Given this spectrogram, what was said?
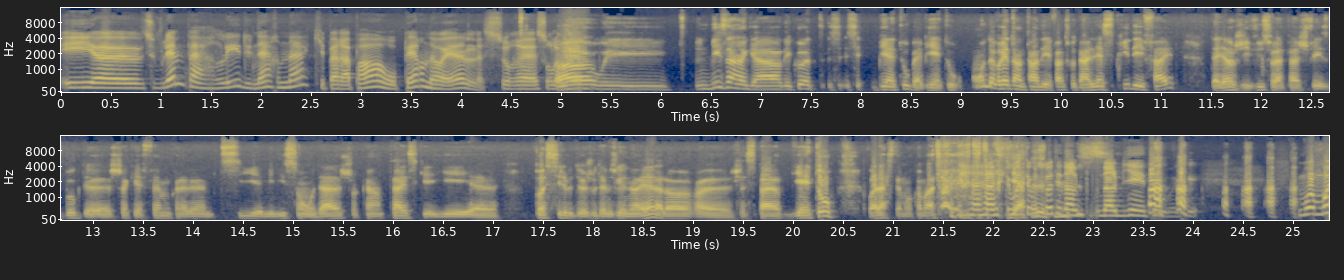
Et euh, tu voulais me parler d'une arnaque par rapport au Père Noël sur, euh, sur le Ah web? oui. Une mise en garde. Écoute, bientôt, ben bientôt. On devrait être dans le temps des fêtes, dans l'esprit des fêtes. D'ailleurs, j'ai vu sur la page Facebook de Choc FM qu'on avait un petit euh, mini-sondage sur quand est-ce qu'il est euh, possible de jouer de la musique de Noël. Alors, euh, j'espère bientôt. Voilà, c'était mon commentaire. toi, toi, t'es dans le, dans le bientôt. ok. moi, moi,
